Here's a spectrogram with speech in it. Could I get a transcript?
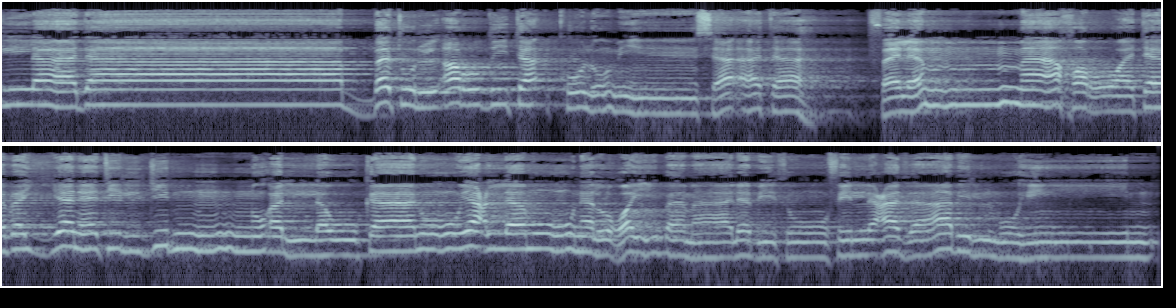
إلا دابة الأرض تأكل من سأته. فلما خر تبينت الجن أن لو كانوا يعلمون الغيب ما لبثوا في العذاب المهين.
